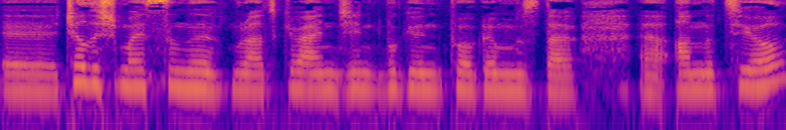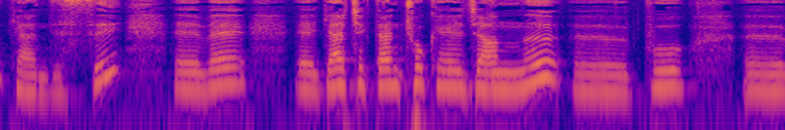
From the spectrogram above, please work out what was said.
e, çalışmasını Murat Güvenç'in bugün programımızda e, anlatıyor kendisi. E, ve e, gerçekten çok heyecanlı e, bu e,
